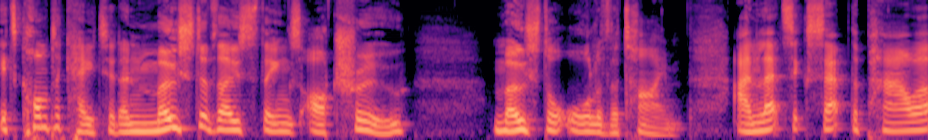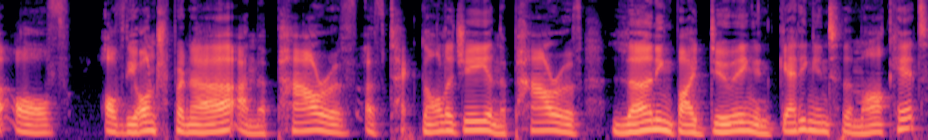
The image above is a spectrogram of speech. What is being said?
it's complicated, and most of those things are true most or all of the time. And let's accept the power of of the entrepreneur and the power of, of technology and the power of learning by doing and getting into the market.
